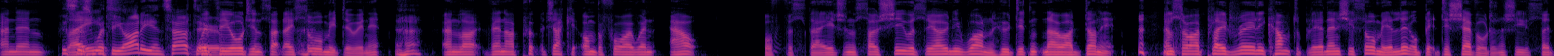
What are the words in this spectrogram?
and then This is with the audience out there. with the audience that they saw me doing it. uh-huh. and like then I put the jacket on before I went out of the stage, and so she was the only one who didn't know I'd done it, and so I played really comfortably, and then she saw me a little bit dishevelled, and she said.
